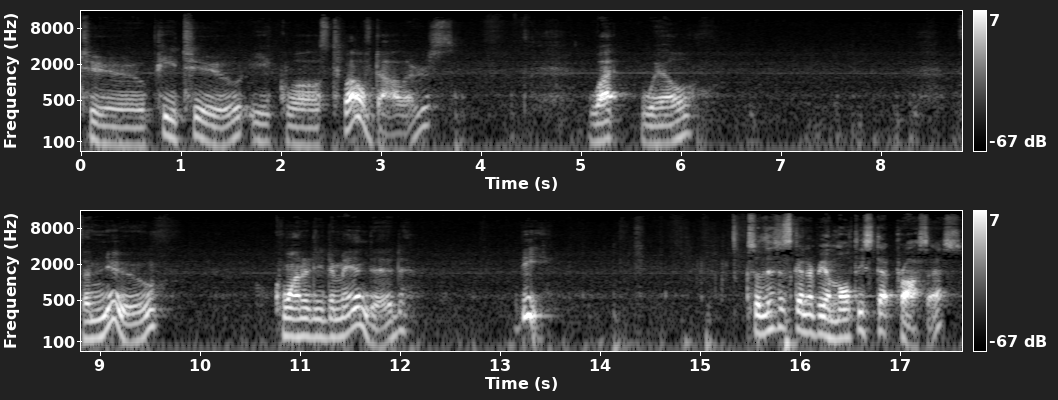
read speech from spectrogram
to P2 equals $12, what will the new quantity demanded be? So this is going to be a multi-step process.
